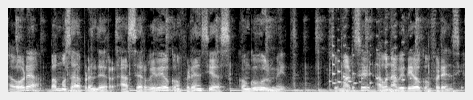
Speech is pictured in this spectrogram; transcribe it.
Ahora vamos a aprender a hacer videoconferencias con Google Meet. Sumarse a una videoconferencia.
